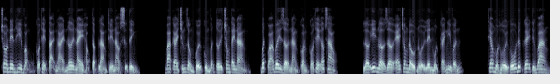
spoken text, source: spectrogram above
cho nên hy vọng có thể tại ngài nơi này học tập làm thế nào sự tình. Ba cái trứng rồng cuối cùng vẫn tới trong tay nàng, bất quá bây giờ nàng còn có thể ấp sao? Linze trong đầu nổi lên một cái nghi vấn. Theo một hồi gỗ đứt gãy tiếng vang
